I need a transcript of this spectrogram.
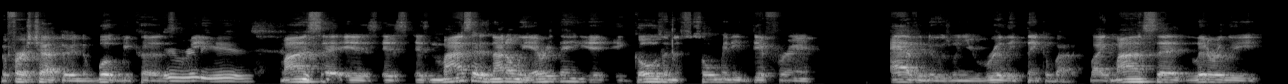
the first chapter in the book because it really is. mindset is is is mindset is not only everything, it, it goes into so many different avenues when you really think about it. Like mindset literally,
